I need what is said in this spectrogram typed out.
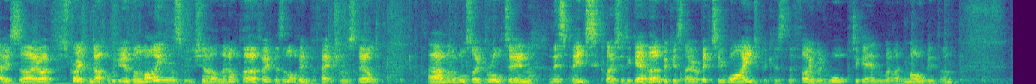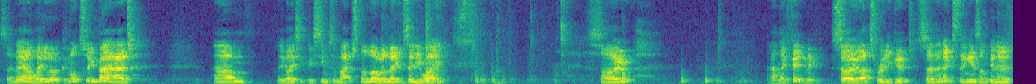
Okay, so I've straightened up a few of the lines, which are they're not perfect. There's a lot of imperfections still. Um, and I've also brought in this piece closer together because they were a bit too wide because the foam had warped again when I'd moulded them. So now they look not too bad. Um, they basically seem to match the lower legs anyway. So, and they fit me. So that's really good. So the next thing is I'm going to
